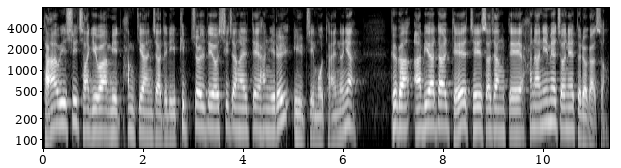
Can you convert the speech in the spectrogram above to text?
다윗이 자기와 및 함께한 자들이 핍절되어 시장할 때 한 일을 읽지 못하였느냐? 그가 아비아달 대제사장 때 하나님의 전에 들어가서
